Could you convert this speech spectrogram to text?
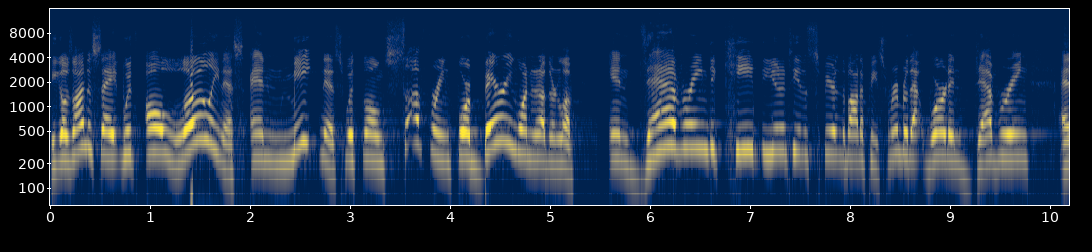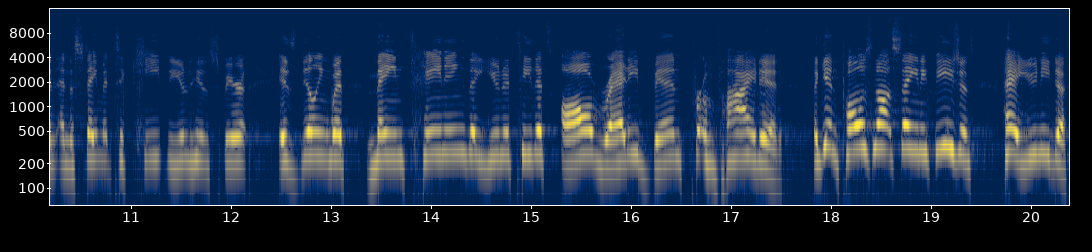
He goes on to say, with all lowliness and meekness, with long suffering, forbearing one another in love, endeavoring to keep the unity of the Spirit in the body of peace. Remember that word endeavoring and, and the statement to keep the unity of the Spirit is dealing with maintaining the unity that's already been provided. Again, Paul is not saying in Ephesians, hey, you need to,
